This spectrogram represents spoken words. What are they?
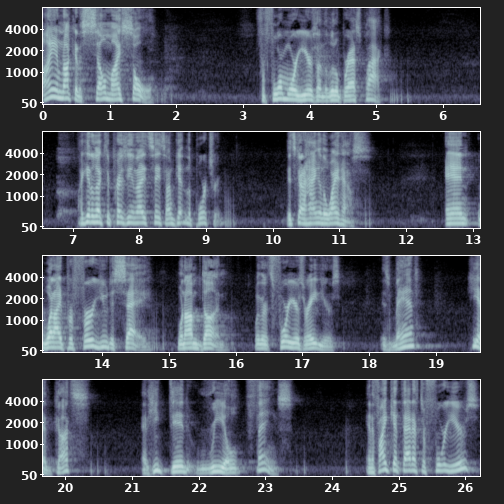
I am not going to sell my soul for four more years on the little brass plaque. I get elected president of the United States, I'm getting the portrait. It's going to hang in the White House. And what I prefer you to say when I'm done, whether it's four years or eight years, is man, he had guts and he did real things. And if I get that after four years,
